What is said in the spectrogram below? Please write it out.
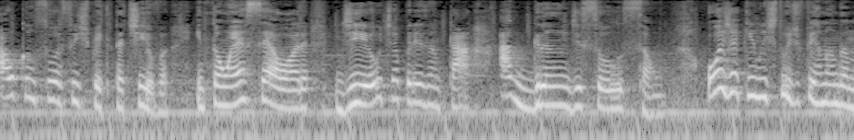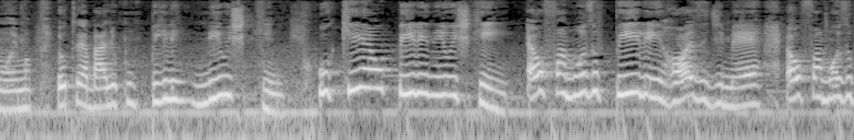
alcançou a sua expectativa? Então essa é a hora de eu te apresentar a grande solução. Hoje aqui no estúdio Fernanda Neumann eu trabalho com peeling New Skin. O que é o peeling New Skin? É o famoso peeling rose de mer, é o famoso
